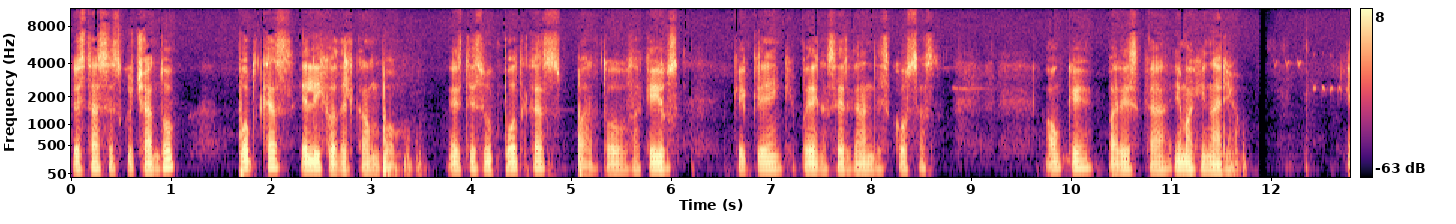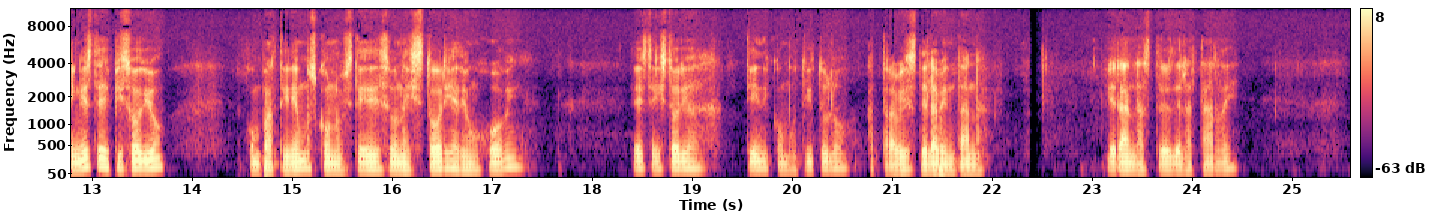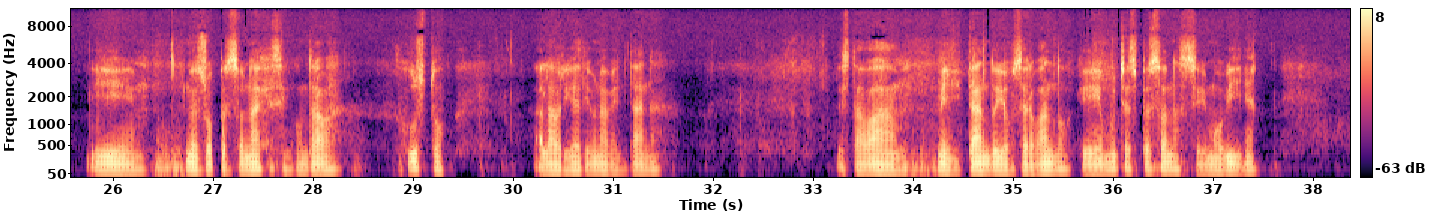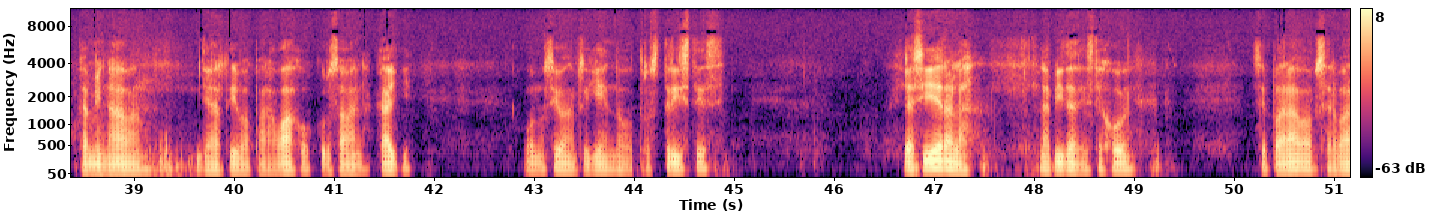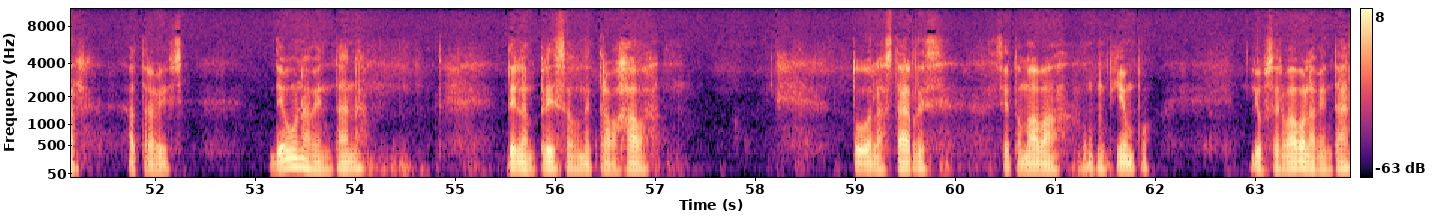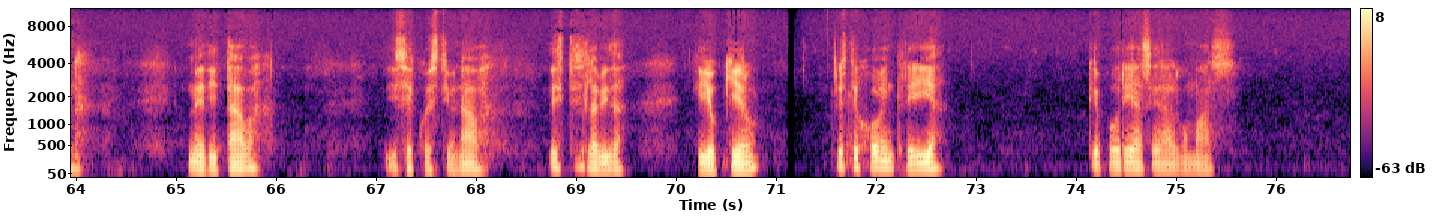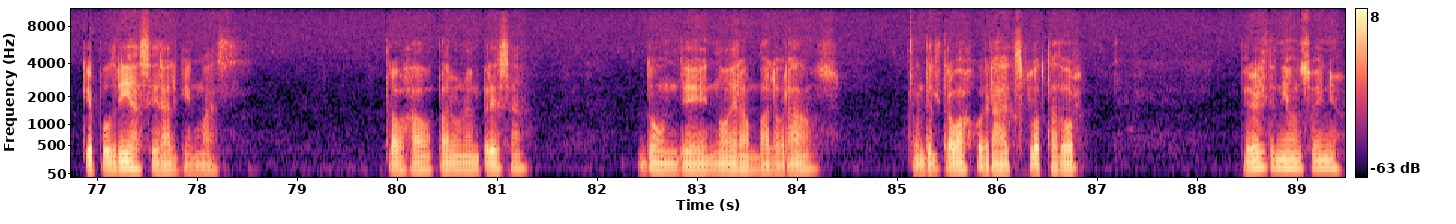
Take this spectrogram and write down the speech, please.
Estás escuchando Podcast El Hijo del Campo. Este es un podcast para todos aquellos que creen que pueden hacer grandes cosas, aunque parezca imaginario. En este episodio compartiremos con ustedes una historia de un joven. Esta historia tiene como título A través de la ventana. Eran las 3 de la tarde y nuestro personaje se encontraba justo a la orilla de una ventana. Estaba meditando y observando que muchas personas se movían, caminaban de arriba para abajo, cruzaban la calle. Unos iban riendo, otros tristes. Y así era la, la vida de este joven. Se paraba a observar a través de una ventana de la empresa donde trabajaba. Todas las tardes se tomaba un tiempo y observaba la ventana, meditaba y se cuestionaba, ¿esta es la vida que yo quiero? Este joven creía que podría ser algo más, que podría ser alguien más. Trabajaba para una empresa donde no eran valorados, donde el trabajo era explotador, pero él tenía un sueño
